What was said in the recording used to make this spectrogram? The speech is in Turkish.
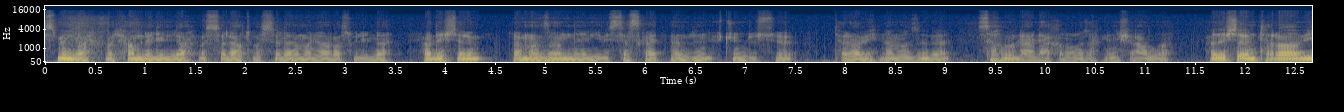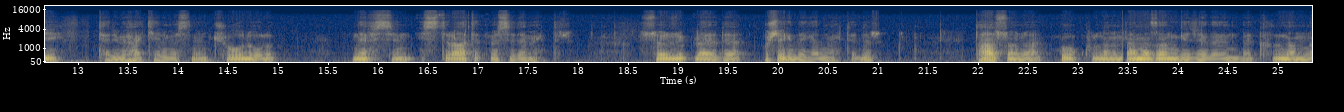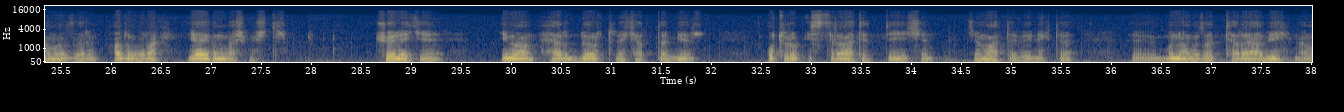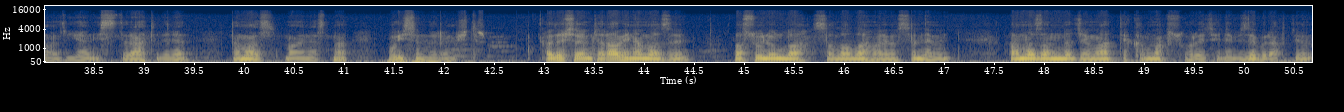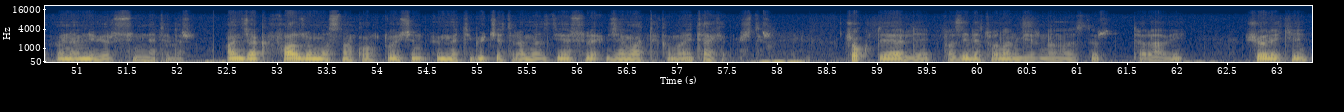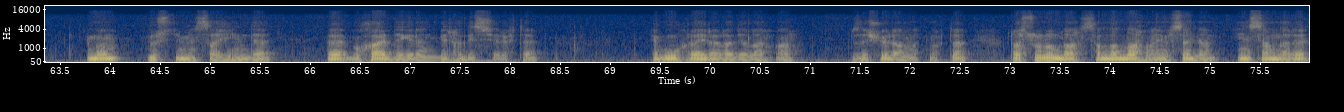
Bismillah, velhamdülillah, ve salatu ve selamu ala Resulillah. Kardeşlerim, Ramazan'la ilgili ses kayıtlarımızın üçüncüsü teravih namazı ve sahurla alakalı olacak inşallah. Kardeşlerim, teravih, terbiha kelimesinin çoğulu olup nefsin istirahat etmesi demektir. Sözlüklerde bu şekilde gelmektedir. Daha sonra bu kullanım Ramazan gecelerinde kılınan namazların adı olarak yaygınlaşmıştır. Şöyle ki İmam her dört rekatta bir oturup istirahat ettiği için cemaatle birlikte e, bu namaza teravih namazı yani istirahat edilen namaz manasına bu isim verilmiştir. Kardeşlerim teravih namazı Resulullah sallallahu aleyhi ve sellemin Ramazan'da cemaatle kılmak suretiyle bize bıraktığı önemli bir sünnetidir. Ancak farz olmasından korktuğu için ümmeti güç yetiremez diye sürekli cemaatle kılmayı terk etmiştir. Çok değerli, fazileti olan bir namazdır teravih. Şöyle ki İmam Müslim'in sahihinde ve Bukhari'de gelen bir hadis-i şerifte Ebu Hureyre radıyallahu anh bize şöyle anlatmakta. Resulullah sallallahu aleyhi ve sellem insanları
